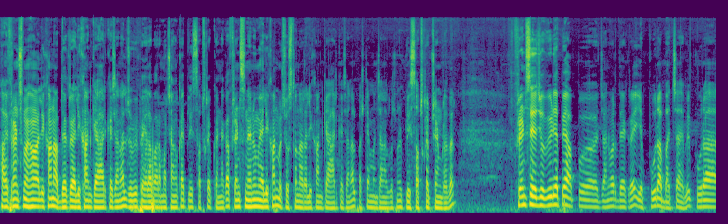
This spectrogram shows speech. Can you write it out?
हाय फ्रेंड्स मैं हूँ अली खान। आप देख रहे हैं अली खान के आर के चैनल, जो भी पहला बार हमारे चैनल का है प्लीज़ सब्सक्राइब करने का। फ्रेंड्स नैनू में अली खान, मैं चुस्तान अली Khan K R K channel, first time मन चैनल को प्लीज़ सब्सक्राइब चैन ब्रदर फ्रेंड्स ये जो वीडियो पे आप जानवर देख रहे हैं, ये पूरा बच्चा है भाई, पूरा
